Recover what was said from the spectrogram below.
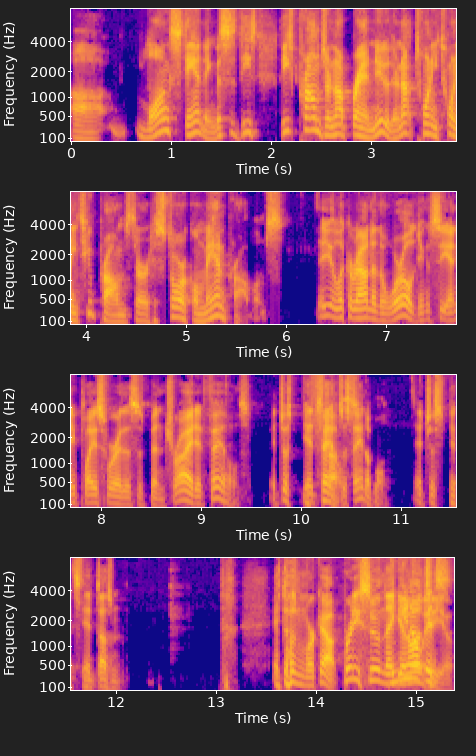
Uh, long standing. This is these these problems are not brand new. They're not 2022 problems. They're historical man problems. You look around in the world, you can see any place where this has been tried, it fails. It just It it's fails. not sustainable. It just It's- it doesn't it doesn't work out. Pretty soon they get you know, onto it's- you.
